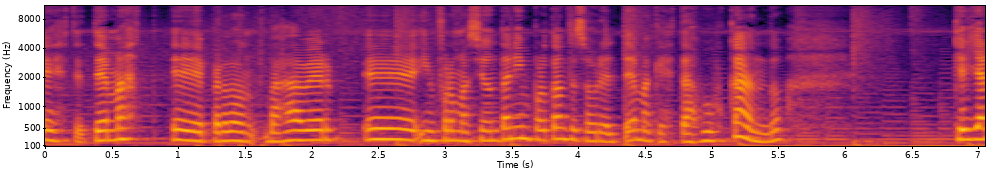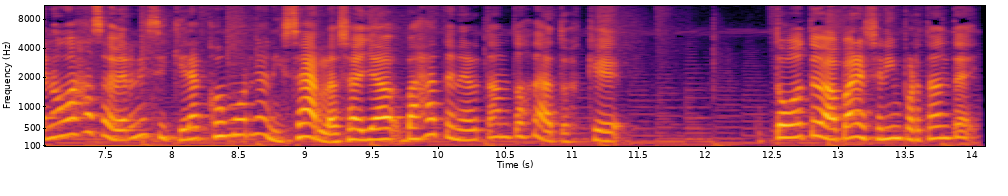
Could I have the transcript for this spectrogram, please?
este, temas, eh, perdón, vas a ver eh, información tan importante sobre el tema que estás buscando que ya no vas a saber ni siquiera cómo organizarla. O sea, ya vas a tener tantos datos que todo te va a parecer importante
